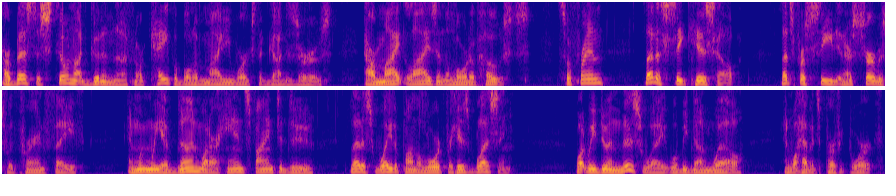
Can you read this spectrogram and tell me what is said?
Our best is still not good enough nor capable of mighty works that God deserves. Our might lies in the Lord of hosts. So, friend, let us seek His help Let's proceed in our service with prayer and faith. And when we have done what our hands find to do, let us wait upon the Lord for his blessing. What we do in this way will be done well and will have its perfect work.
